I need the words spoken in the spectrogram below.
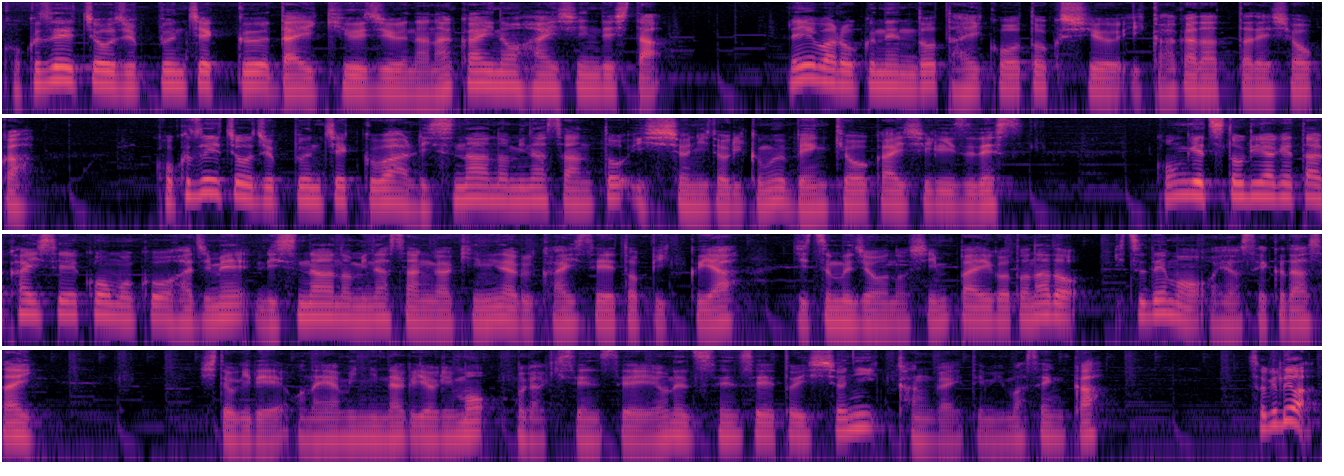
国税庁10分チェック第97回の配信でした。令和6年度対抗特集いかがだったでしょうか。国税庁10分チェックはリスナーの皆さんと一緒に取り組む勉強会シリーズです。今月取り上げた改正項目をはじめリスナーの皆さんが気になる改正トピックや実務上の心配事などいつでもお寄せください。一人でお悩みになるよりも村木先生米津先生と一緒に考えてみませんか？それでは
